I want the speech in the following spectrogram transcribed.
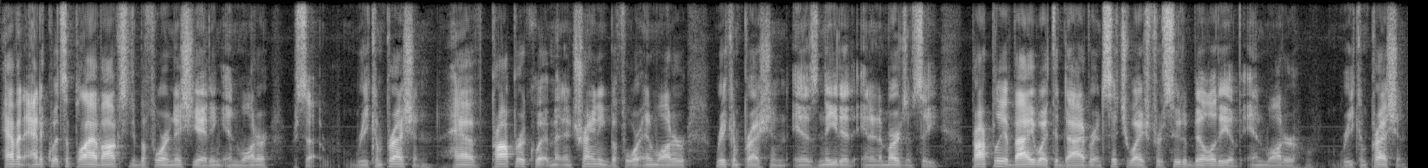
Have an adequate supply of oxygen before initiating in water recompression. Have proper equipment and training before in water recompression is needed in an emergency. Properly evaluate the diver and situation for suitability of in water recompression.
